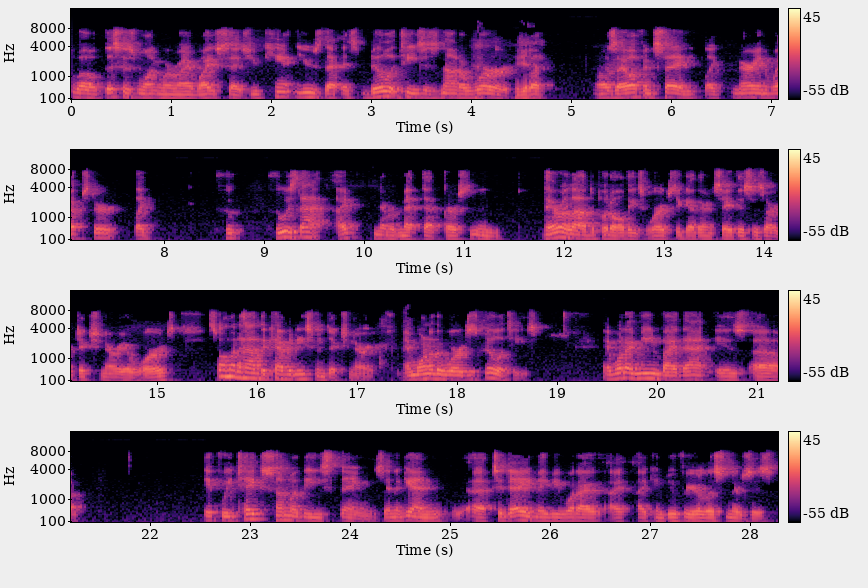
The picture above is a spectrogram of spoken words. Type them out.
Well, this is one where my wife says you can't use that. It's abilities is not a word, yeah. but as I often say, like Merriam-Webster, like who who is that? I've never met that person, and they're allowed to put all these words together and say this is our dictionary of words. So I'm going to have the Kevin Eastman dictionary, and one of the words is abilities. And what I mean by that is. Uh, if we take some of these things, and again, uh, today maybe what I, I, I can do for your listeners is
